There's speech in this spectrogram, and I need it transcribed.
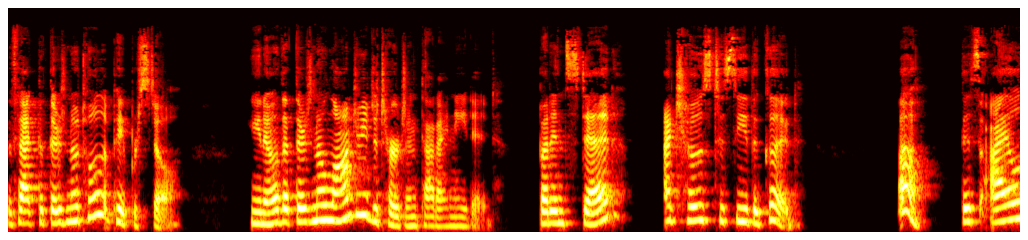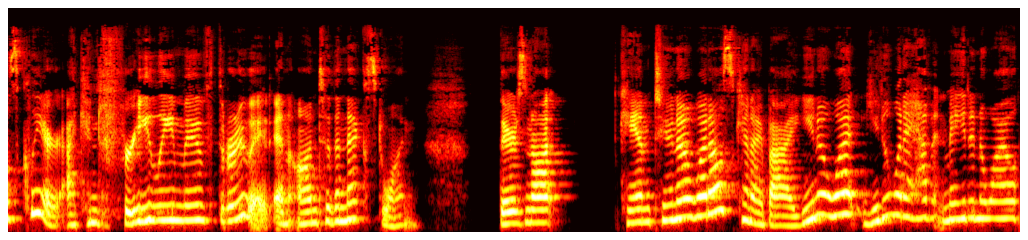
the fact that there's no toilet paper still, you know, that there's no laundry detergent that I needed. But instead, I chose to see the good. Oh, this aisle's clear. I can freely move through it and on to the next one. There's not canned tuna. What else can I buy? You know what? You know what I haven't made in a while?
